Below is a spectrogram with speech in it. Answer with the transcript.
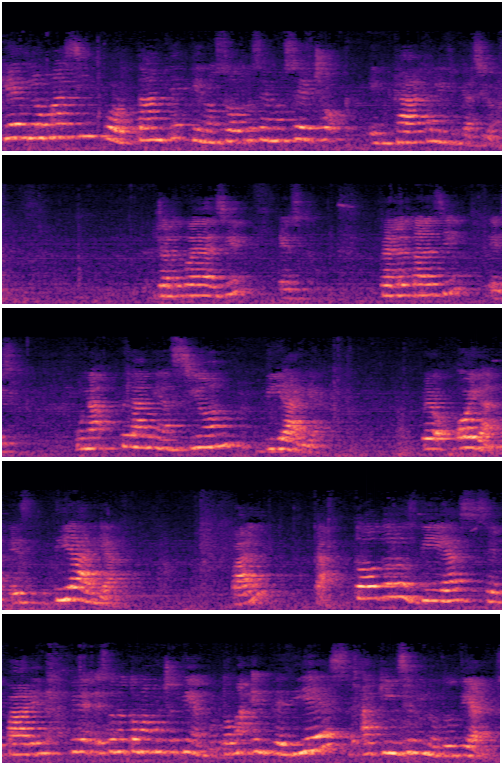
¿qué es lo más importante que nosotros hemos hecho en cada calificación? Yo les voy a decir esto. Fer les va a decir esto. Una planeación diaria. Pero oigan, es diaria. ¿Vale? Todos los días se paren. Miren, esto no toma mucho tiempo, toma entre 10 a 15 minutos diarios.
